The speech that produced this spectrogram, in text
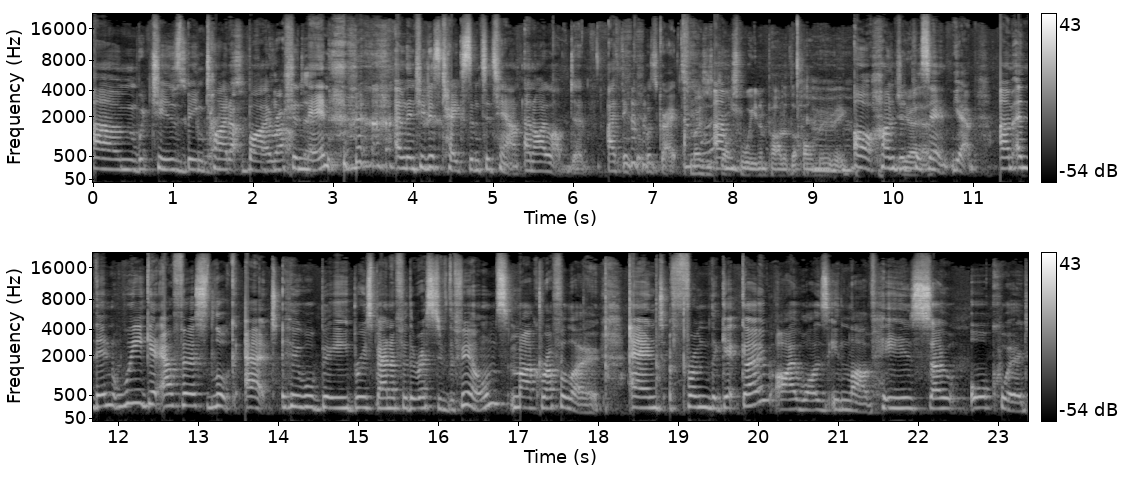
um, which is being tied up by Russian men, and then she just takes them to town, and I loved it. I think it was great. the most Joss Whedon part of the whole movie. Oh, 100%, yeah. Um, and then we get our first look at who will be Bruce Banner for the rest of the films, Mark Ruffalo. And from the get go, I was in love. He is so awkward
